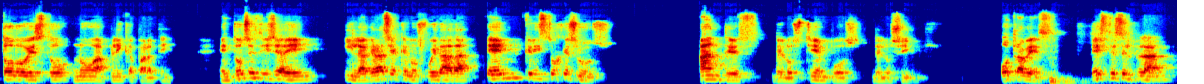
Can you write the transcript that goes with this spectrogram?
todo esto no aplica para ti. Entonces dice ahí, y la gracia que nos fue dada en Cristo Jesús antes de los tiempos de los siglos. Otra vez, este es el plan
